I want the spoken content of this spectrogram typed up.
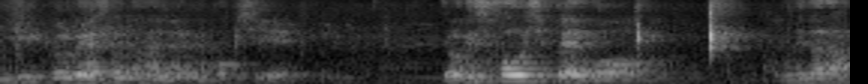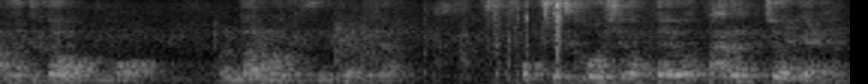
이걸 왜 설명하냐면 혹시 여기 서울시 빼고 우리나라 아파트가 뭐 얼마나 많겠습니까, 그죠? 혹시 서울시가 빼고 다른 쪽에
